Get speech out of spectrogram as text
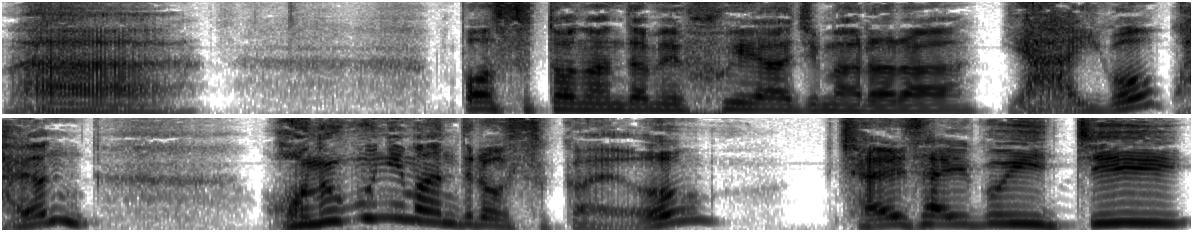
아 버스 떠난 다음에 후회하지 말아라 야 이거 과연 어느 분이 만들었을까요? 잘 살고 있지?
